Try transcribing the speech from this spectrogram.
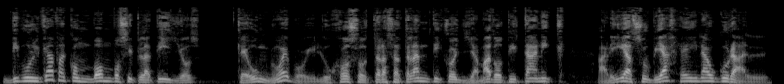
divulgaba con bombos y platillos que un nuevo y lujoso transatlántico llamado Titanic haría su viaje inaugural.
